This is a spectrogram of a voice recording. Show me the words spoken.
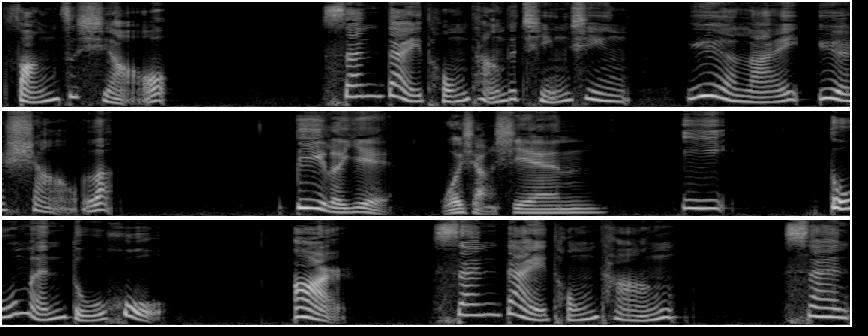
房子小，三代同堂的情形越来越少了。毕了业，我想先一独门独户，二三代同堂，三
